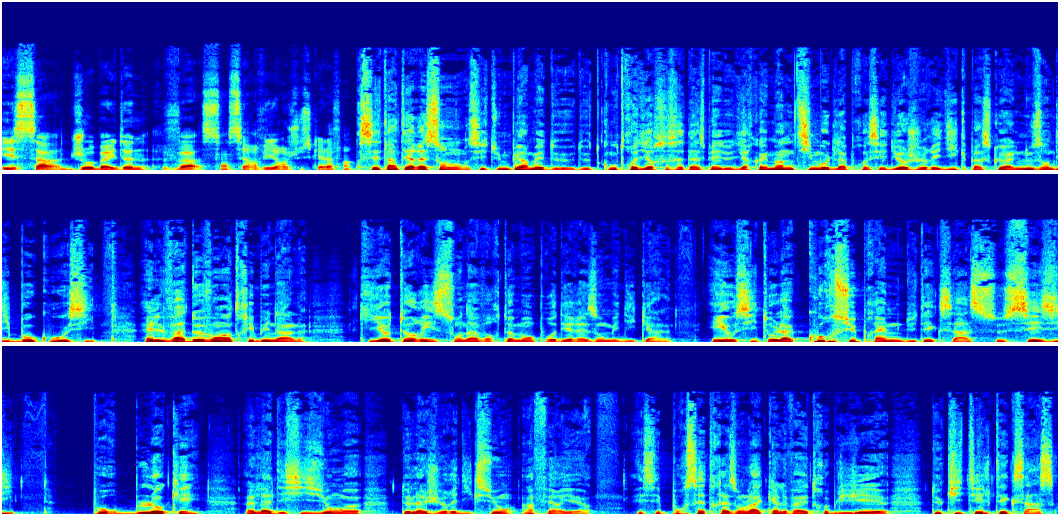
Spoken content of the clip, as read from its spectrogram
et ça, Joe Biden va s'en servir jusqu'à la fin. C'est intéressant, si tu me permets de, te contredire sur cet aspect, de dire quand même un petit mot de la procédure juridique, parce qu'elle nous en dit beaucoup aussi. Elle va devant un tribunal qui autorise son avortement pour des raisons médicales. Et aussitôt, la Cour suprême du Texas se saisit pour bloquer la décision euh, de la juridiction inférieure. Et c'est pour cette raison-là qu'elle va être obligée euh, de quitter le Texas.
